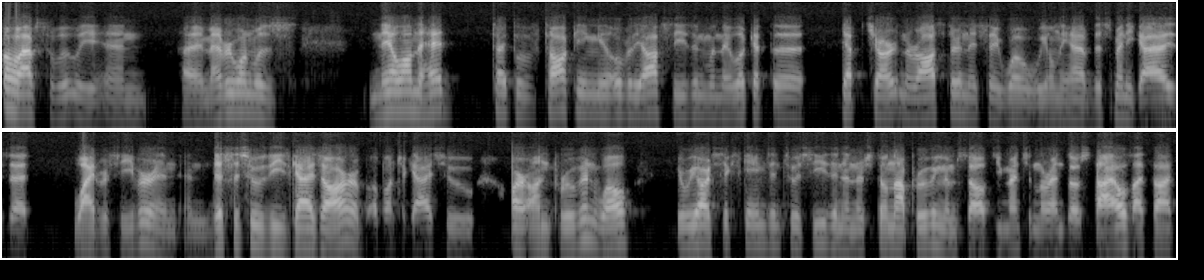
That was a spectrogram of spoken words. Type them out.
Oh, absolutely. And um, everyone was nail on the head type of talking over the off season when they look at the depth chart and the roster and they say, "Whoa, we only have this many guys at wide receiver, and and this is who these guys are, a, a bunch of guys who are unproven." Well, here we are six games into a season and they're still not proving themselves. You mentioned Lorenzo Styles. I thought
